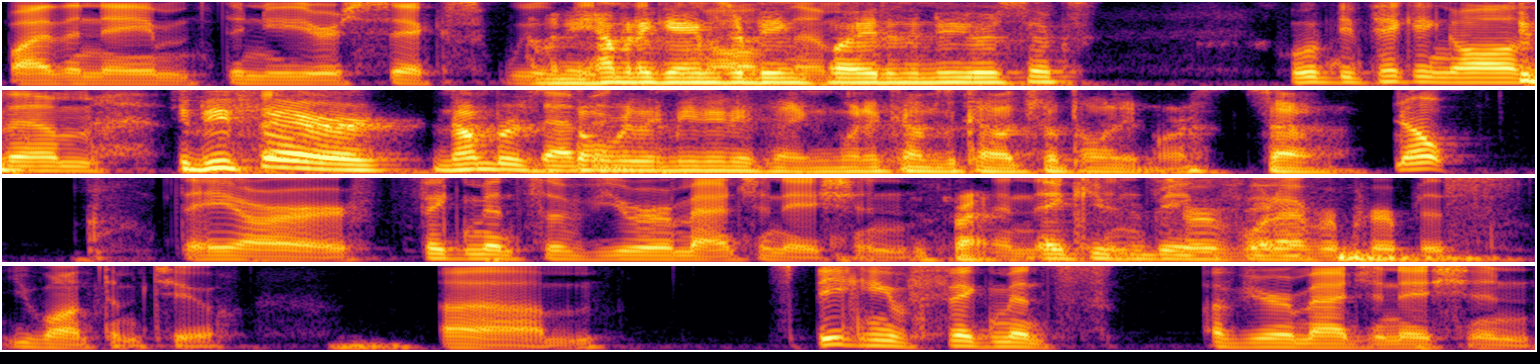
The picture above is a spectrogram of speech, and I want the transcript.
by the name, the New Year's Six. We How many how many games are being played in the New Year's Six? We'll be picking all of them. To be fair, numbers Seven. don't really mean anything when it comes to college football anymore. So Nope. They are figments of your imagination, right. and they Thank can for being serve fair. whatever purpose you want them to. Um, speaking of figments of your imagination,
